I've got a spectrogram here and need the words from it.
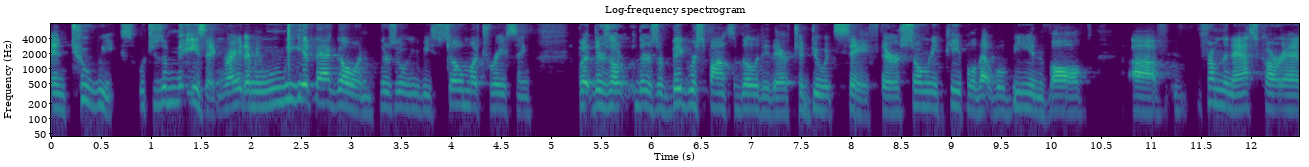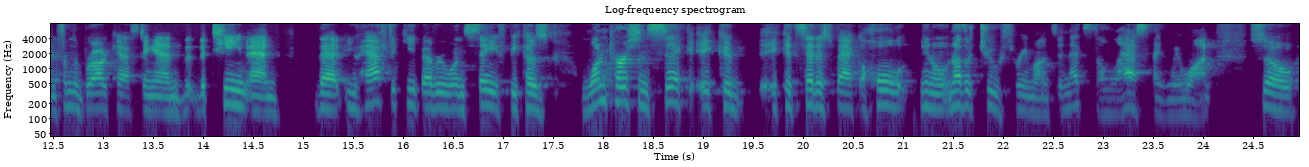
in two weeks, which is amazing, right? I mean, when we get back going, there's going to be so much racing but there's a there's a big responsibility there to do it safe. There are so many people that will be involved uh, from the NASCAR end, from the broadcasting end, the, the team end, that you have to keep everyone safe because one person sick, it could it could set us back a whole you know another two three months, and that's the last thing we want. So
